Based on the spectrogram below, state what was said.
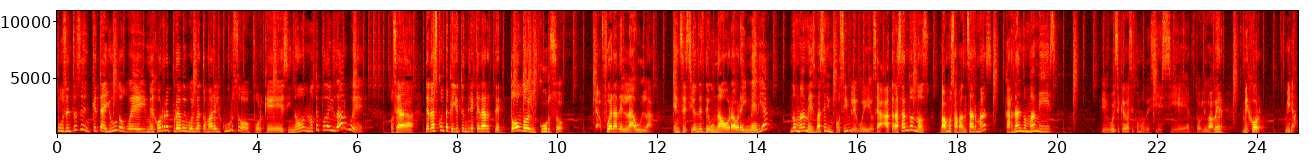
pues entonces ¿en qué te ayudo, güey? Mejor repruebo y vuelve a tomar el curso, porque si no, no te puedo ayudar, güey. O sea, ¿te das cuenta que yo tendría que darte todo el curso fuera del aula en sesiones de una hora, hora y media? No mames, va a ser imposible, güey. O sea, atrasándonos, ¿vamos a avanzar más? Carnal, no mames. Y el güey se quedó así como de, sí es cierto. Le digo, a ver, mejor, mira,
